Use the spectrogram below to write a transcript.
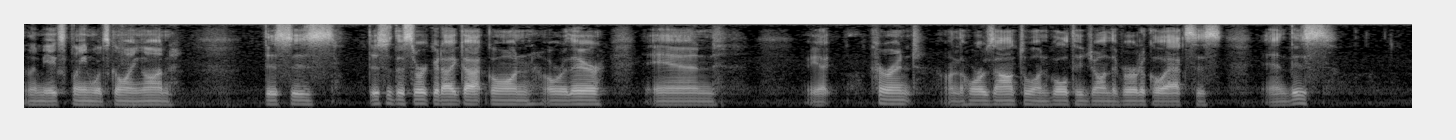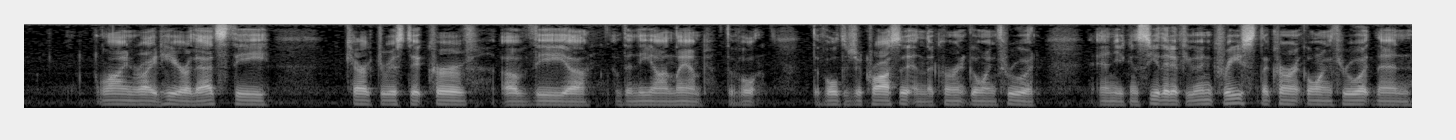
let me explain what's going on. This is this is the circuit I got going over there and we got current on the horizontal and voltage on the vertical axis. And this line right here that's the characteristic curve of the uh, of the neon lamp the the voltage across it and the current going through it. And you can see that if you increase the current going through it then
